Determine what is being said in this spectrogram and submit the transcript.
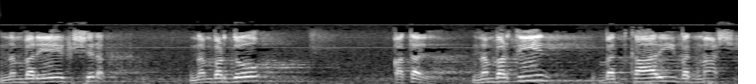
نمبر ایک، شرک. نمبر دو، قتل. نمبر تین، بدکاری، بدماشی.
